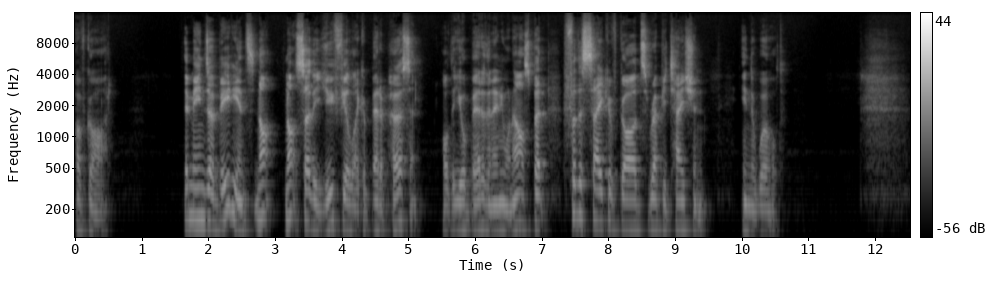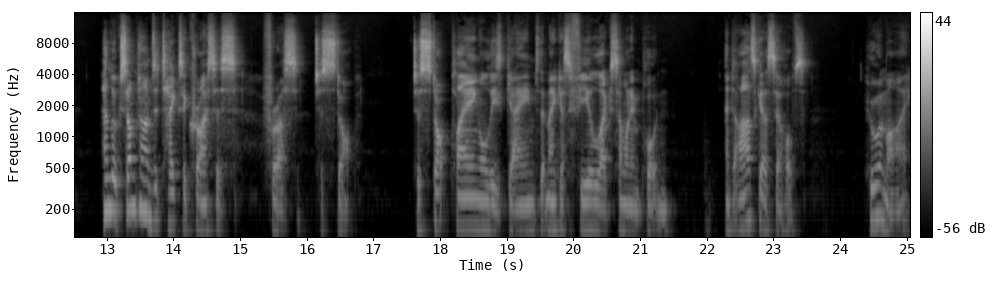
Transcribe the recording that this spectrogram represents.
of God. It means obedience, not, not so that you feel like a better person, or that you're better than anyone else, but for the sake of God's reputation in the world. And look, sometimes it takes a crisis for us to stop, to stop playing all these games that make us feel like someone important, and to ask ourselves, who am I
